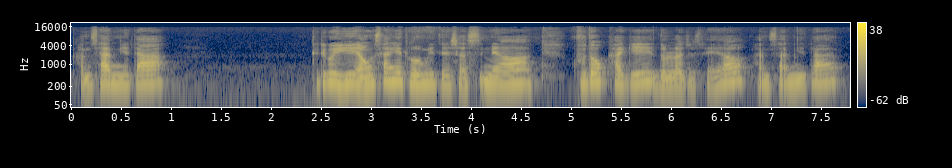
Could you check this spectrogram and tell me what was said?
감사합니다. 그리고 이 영상이 도움이 되셨으면 구독하기 눌러주세요. 감사합니다.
